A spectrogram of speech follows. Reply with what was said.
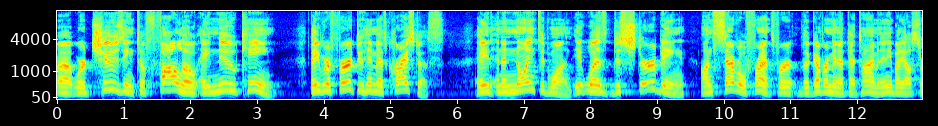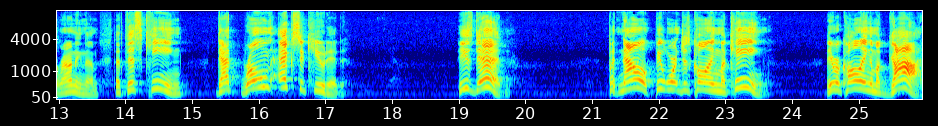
uh, were choosing to follow a new king. They referred to him as Christus, a, an anointed one. It was disturbing on several fronts for the government at that time and anybody else surrounding them that this king that Rome executed, he's dead. But now people weren't just calling him a king, they were calling him a god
